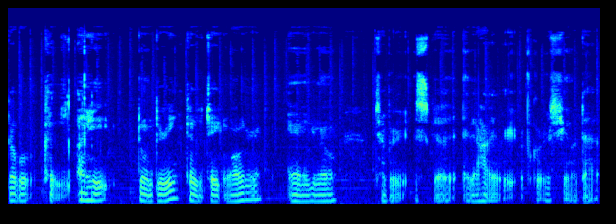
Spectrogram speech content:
double because i hate doing three because it take longer. And you know temper is good and then higher of course you know that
